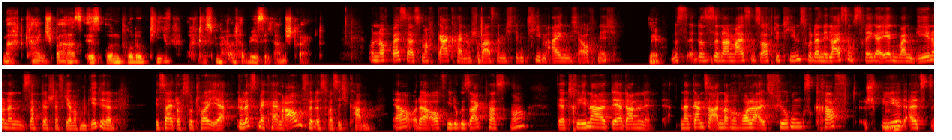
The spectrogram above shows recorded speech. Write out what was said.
macht keinen Spaß, ist unproduktiv und ist mördermäßig anstrengend. Und noch besser, es macht gar keinen Spaß, nämlich dem Team eigentlich auch nicht. Nee. Das, das sind dann meistens auch die Teams, wo dann die Leistungsträger irgendwann gehen und dann sagt der Chef, ja, warum geht ihr denn? Ihr seid doch so toll, ja, du lässt mir keinen Raum für das, was ich kann. Ja, oder auch, wie du gesagt hast, ne? Der Trainer, der dann eine ganz andere Rolle als Führungskraft spielt, mhm. als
